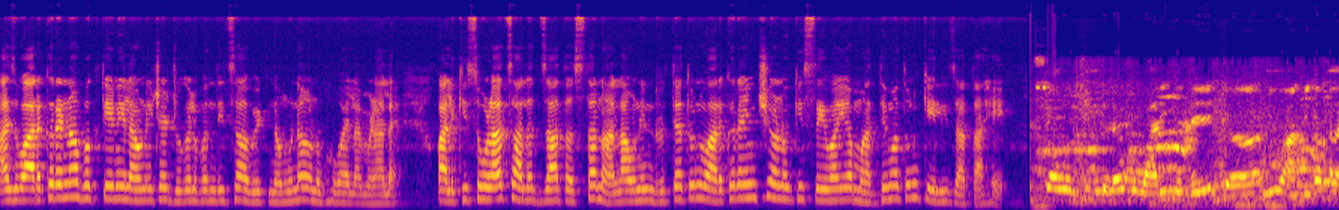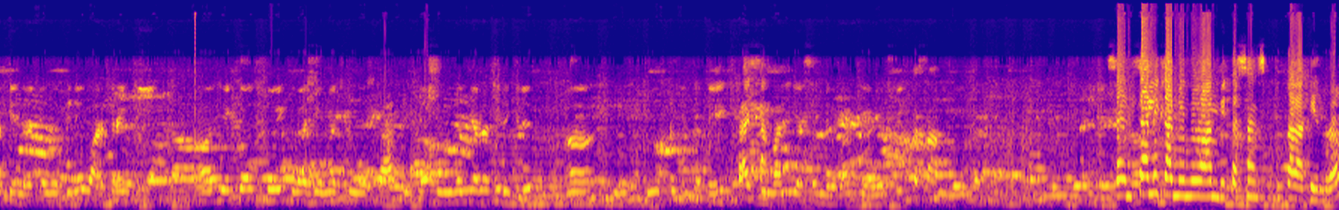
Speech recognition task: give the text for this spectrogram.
आज वारकऱ्यांना भक्ती आणि लावणीच्या जुगलबंदीचा अवीट नमुना अनुभवायला मिळालाय. पालखी सोहळा चालत जात असताना लावणी नृत्यातून वारकऱ्यांची अनोखी सेवा या माध्यमातून केली जात आहे. या वर्षी केलं वारीमध्ये न्यू अंबिका कला केंद्राच्या वतीने वारकऱ्यांची एक सोय किंवा जेवणाची व्यवस्था मनोरंजनाची देखील काय सांगाल या संदर्भात? यावर्षी कसा अनुभव येतो? संचालिका मी अंबिका सांस्कृतिक कला केंद्र.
